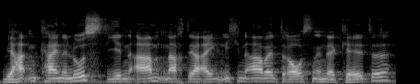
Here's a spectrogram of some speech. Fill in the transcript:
Wir hatten keine Lust, jeden Abend nach der eigentlichen Arbeit draußen in der Kälte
